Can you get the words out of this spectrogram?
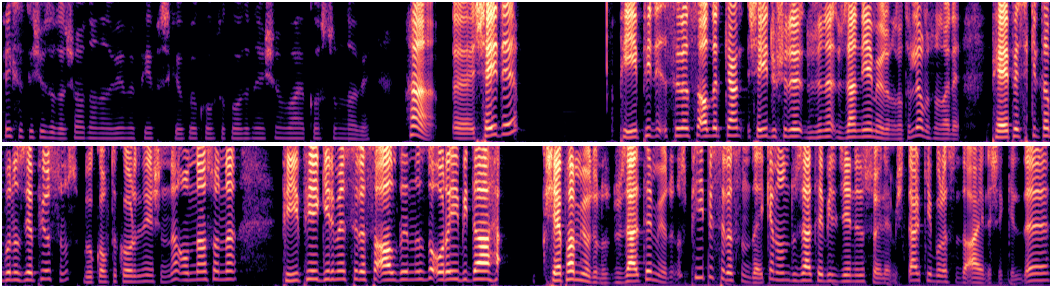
Fixed issues of the showdown of the VMP skill coordination via custom lobby. Ha, e, şeydi PvP sırası alırken şeyi düşüre düzene, düzenleyemiyordunuz hatırlıyor musunuz? Hani PvP skill tabınızı yapıyorsunuz Book of the Coordination'dan. Ondan sonra PvP'ye girme sırası aldığınızda orayı bir daha şey yapamıyordunuz, düzeltemiyordunuz. PvP sırasındayken onu düzeltebileceğinizi söylemişler ki burası da aynı şekilde.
